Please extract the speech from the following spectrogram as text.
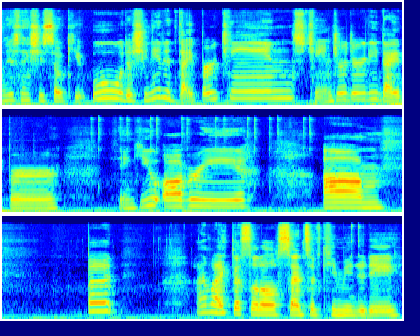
I just think she's so cute. Ooh, does she need a diaper change? Change her dirty diaper. Thank you, Aubrey. Um, but I like this little sense of community.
